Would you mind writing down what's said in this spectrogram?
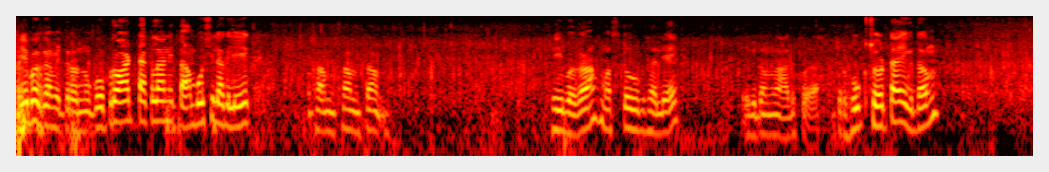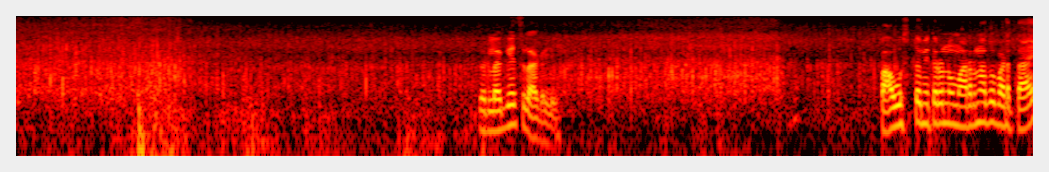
हे बघा मित्रांनो गोप्रो आत टाकला आणि तांबूशी लागली एक. थांब थांब थांब. ही बघा मस्त हुक झाली आहे. एकदम नादखोळा तर हुक छोटा आहे एकदम. तर लगेच लागली. पाऊस तर मित्रांनो मारणाचा पडताय.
